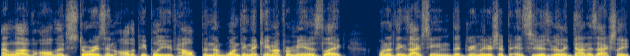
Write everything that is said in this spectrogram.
I love all the stories and all the people you've helped. And the one thing that came up for me is like one of the things I've seen that Dream Leadership Institute has really done is actually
